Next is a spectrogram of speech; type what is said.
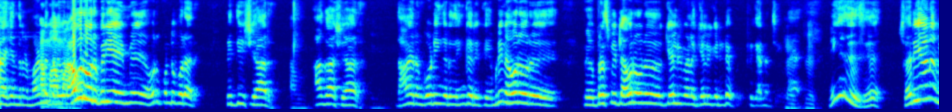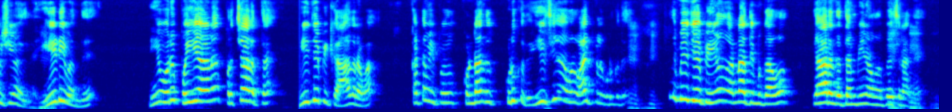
நாகேந்திரன் மாநில தலைவர். அவர் ஒரு பெரிய அவர் கொண்டு போறாரு. நிதிஷ் யார். ஆகாஷ் யார்? இந்த ஆயிரம் கோடிங்கிறது எங்க இருக்கு? அப்படின்னு அவர் ஒரு ப்ரெஸ் மீட்ல அவர் ஒரு கேள்வி மேல கேள்வி கேட்டுட்டே போயிட்டு இருக்காருன்னு வச்சுக்கோங்களேன். ம், ம். நீங்க இது ச- சரியான விஷயம் இதுல ஈடி வந்து நீங்க ஒரு பொய்யான பிரச்சாரத்தை பிஜேபிக்கு ஆதரவா கட்டமைப்பு கொண்டாந்து கொடுக்குது. ஈஸியா ஒரு வாய்ப்புகளை கொடுக்குது. இந்த பிஜேபியும் அதிமுகவும் யார் அந்த தம்பின்னு அவங்க ம்,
